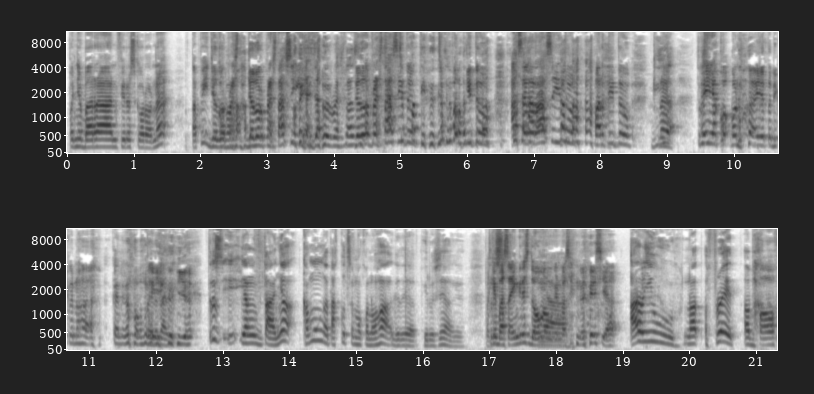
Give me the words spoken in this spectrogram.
Penyebaran virus corona tapi jalur Corona. pres- jalur prestasi. Oh iya, jalur prestasi. Jalur prestasi. Cepet gitu, Cepet gitu. Akselerasi itu party itu. Gila. Nah, terus eh, iya kok Konoha ya tadi Konoha. kan ngomong Iya, gitu tadi. iya. terus yang ditanya kamu nggak takut sama Konoha gitu ya virusnya gitu Pakai bahasa Inggris dong, nggak Iya. mungkin bahasa Indonesia. are you not afraid of Of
